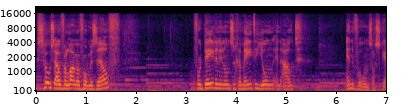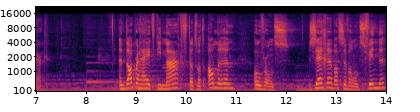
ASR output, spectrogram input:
zo zou verlangen voor mezelf. Voor delen in onze gemeente, jong en oud. En voor ons als kerk. Een dapperheid die maakt dat wat anderen over ons zeggen, wat ze van ons vinden,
